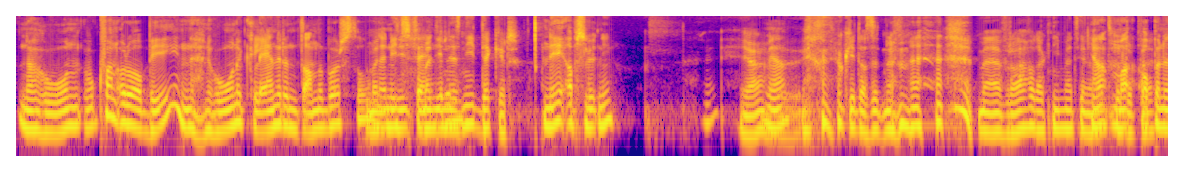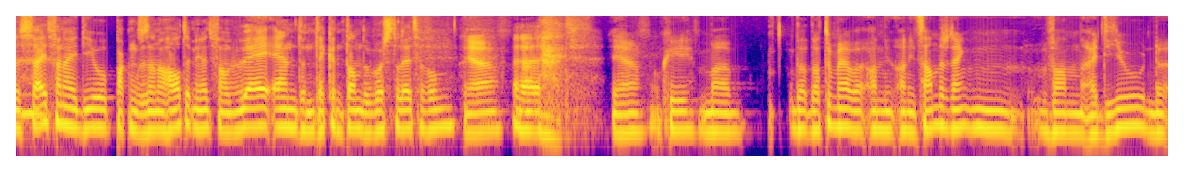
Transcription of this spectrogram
een gewoon, ook van Oral-B, een, een gewone kleinere tandenborstel. Maar en die, maar is niet dikker. Nee, absoluut niet. Ja, Ja. oké, dat zit nu mijn, mijn vraag, wat ik niet met je Ja, maar op een site van IDEO pakken ze dan nog altijd mee uit van wij en de dikke tandenborstel uitgevonden. Ja, Eh, maar- ja oké, maar dat, dat doet mij aan, aan iets anders denken van IDEO, dat,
